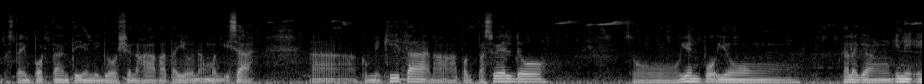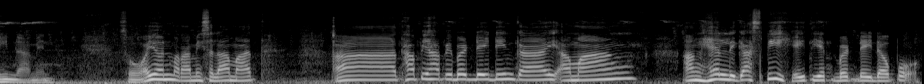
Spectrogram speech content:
Basta importante yung negosyo nakakatayo ng mag-isa. Ah, kumikita nakakapagpasweldo. So yun po yung talagang ini-aim namin. So ayun maraming salamat at happy happy birthday din kay Amang Angel Legaspi. 80th birthday daw po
